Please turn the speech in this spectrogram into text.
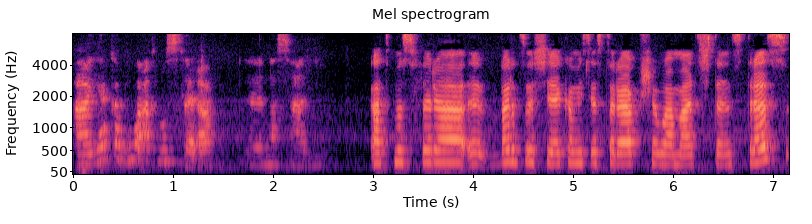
A jaka była atmosfera na sali? atmosfera, bardzo się komisja starała przełamać ten stres,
